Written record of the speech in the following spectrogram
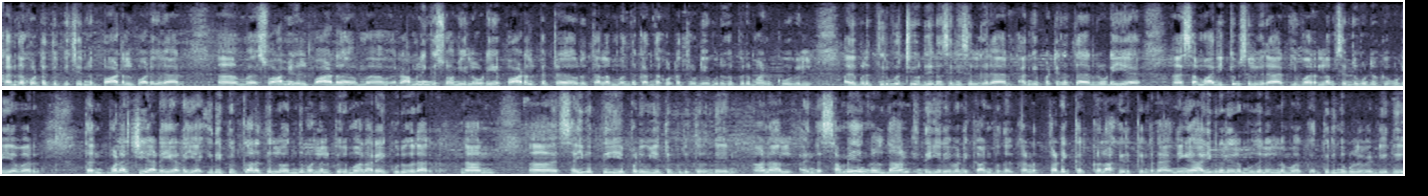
கந்தகோட்டத்திற்கு சென்று பாடல் பாடுகிறார். சுவாமிகள் பாட ராமலிங்க சுவாமிகளுடைய பாடல் பெற்ற ஒரு தலம் வந்து கந்தகோட்டத்தினுடைய முருகப்பெருமான் கோவில். அதேபோல் திருவொற்றியூர் தினசரி செல்கிறார். அங்கே பட்டினத்தாரனுடைய சமாதிக்கும் செல்கிறார். இவ்வாறெல்லாம் சென்று கொண்டிருக்கக்கூடியவர் தன் வளர்ச்சி அடைய அடைய இதை பிற்காலத்தில் வந்து வள்ளல் பெருமானாரே கூறுகிறார். நான் சைவத்தை எப்படி உயர்த்தி பிடித்திருந்தேன்? ஆனால் இந்த சமயங்கள் தான் இந்த இறைவனை காண்பதற்கான தடை கற்களாக இருக்கின்றன. நீங்கள் அறிவு நிலையில் முதலில் நமக்கு தெரிந்து கொள்ள வேண்டியது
